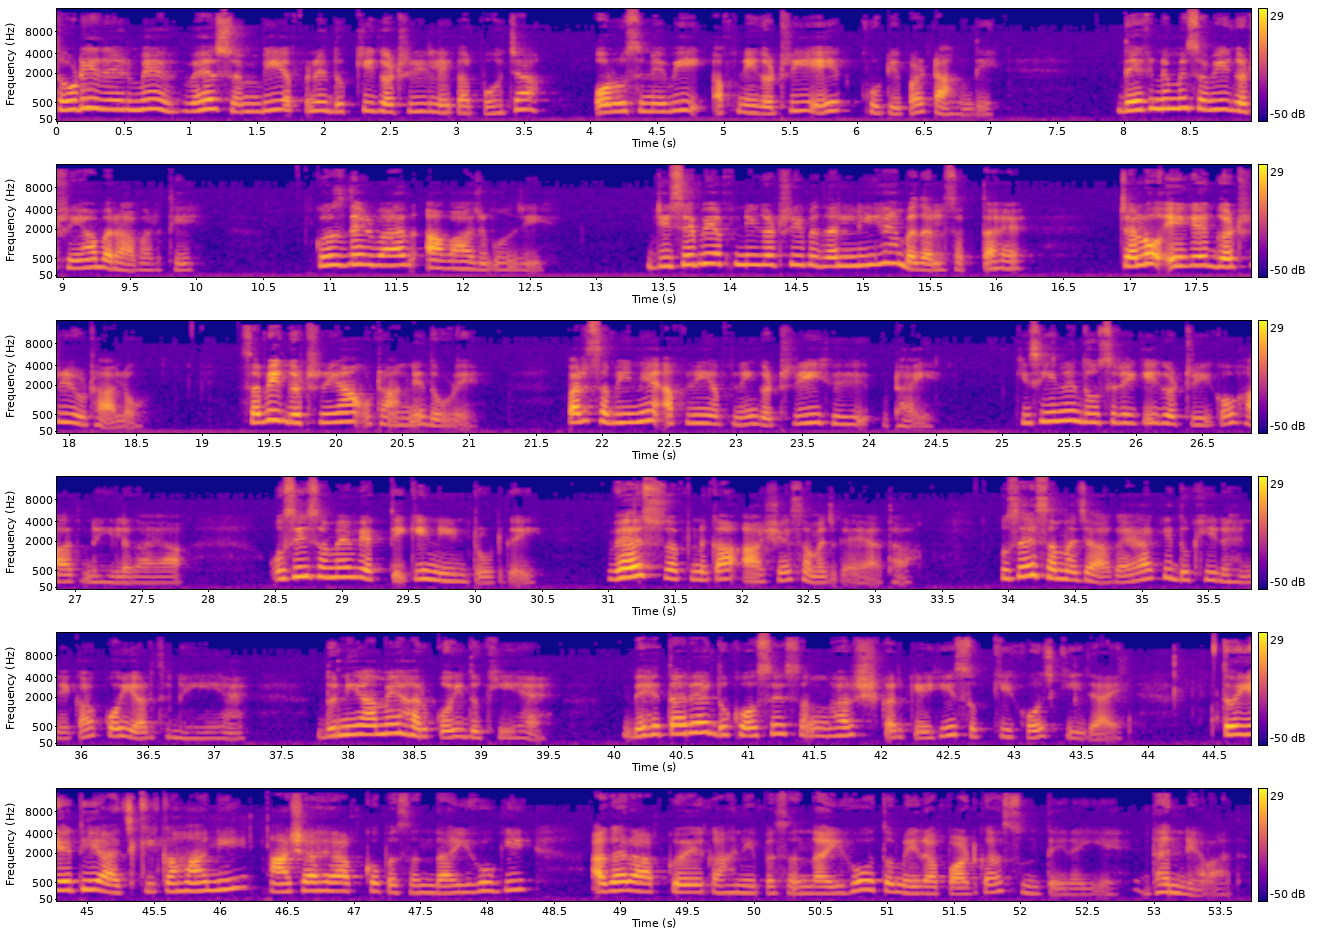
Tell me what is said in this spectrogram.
थोड़ी देर में वह स्वयं भी अपने दुख की गठरी लेकर पहुँचा और उसने भी अपनी गठरी एक खूटी पर टांग दी। देखने में सभी गठरियाँ बराबर थी। कुछ देर बाद आवाज़ गूंजी, जिसे भी अपनी गठरी बदलनी है, बदल सकता है। चलो एक एक गठरी उठा लो। सभी गठरियाँ उठाने दौड़े, पर सभी ने अपनी अपनी गठरी ही उठाई। किसी ने दूसरे की गठरी को हाथ नहीं लगाया। उसी समय व्यक्ति की नींद टूट गई। वह स्वप्न का आशय समझ गया था। उसे समझ आ गया कि दुखी रहने का कोई अर्थ नहीं है। दुनिया में हर कोई दुखी है। बेहतर है दुखों से संघर्ष करके ही सुख की खोज की जाए। तो ये थी आज की कहानी। आशा है आपको पसंद आई होगी। अगर आपको ये कहानी पसंद आई हो तो मेरा पॉडकास्ट सुनते रहिए। धन्यवाद।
